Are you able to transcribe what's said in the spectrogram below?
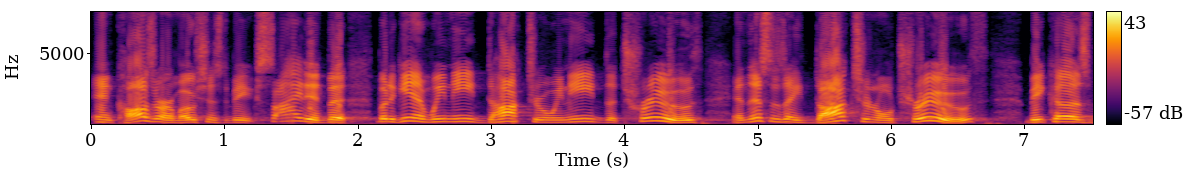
and cause our emotions to be excited. But, but again, we need doctrine, we need the truth, and this is a doctrinal truth because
